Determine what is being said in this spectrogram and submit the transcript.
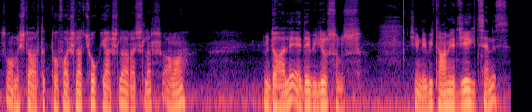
Sonuçta artık Tofaşlar çok yaşlı araçlar ama müdahale edebiliyorsunuz. Şimdi bir tamirciye gitseniz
